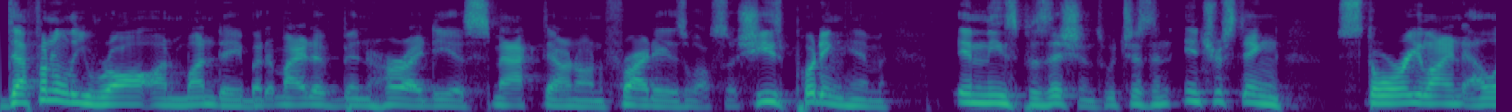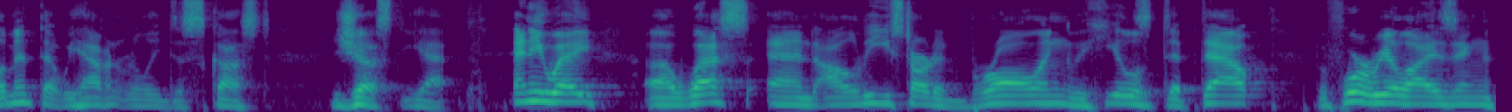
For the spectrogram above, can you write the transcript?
definitely Raw on Monday, but it might have been her idea SmackDown on Friday as well. So she's putting him in these positions, which is an interesting storyline element that we haven't really discussed just yet. Anyway, uh, Wes and Ali started brawling. The heels dipped out before realizing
